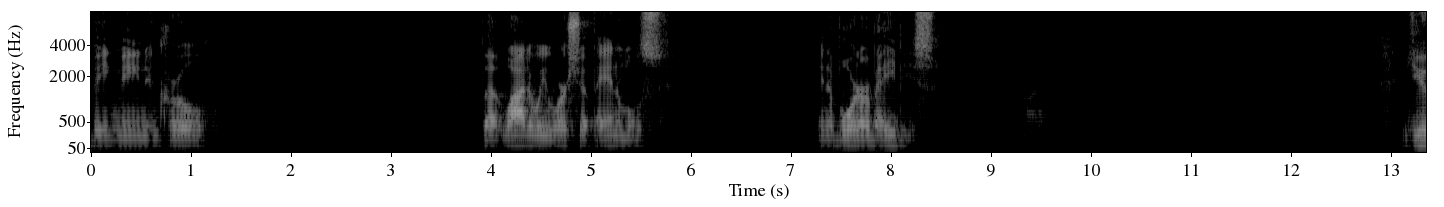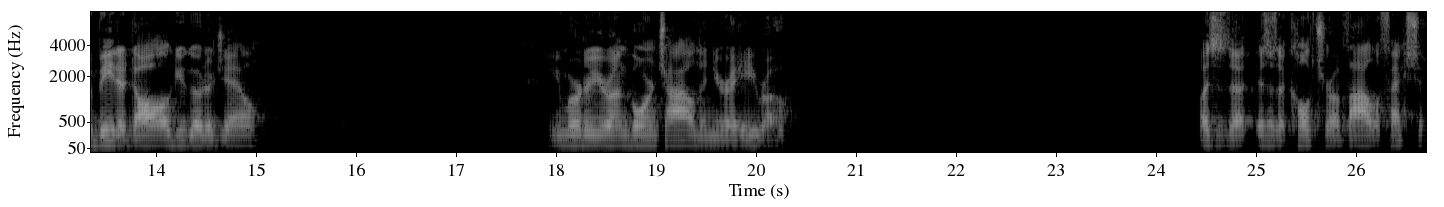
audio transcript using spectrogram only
being mean and cruel, but why do we worship animals and abort our babies? You beat a dog, you go to jail. You murder your unborn child, and you're a hero. Well, this, is a, this is a culture of vile affection.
